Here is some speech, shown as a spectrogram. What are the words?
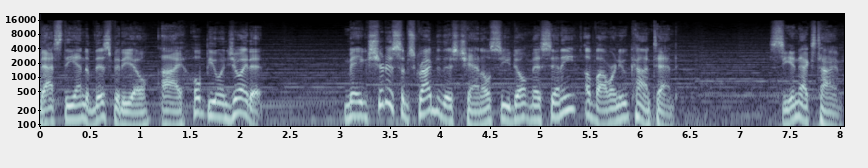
That's the end of this video. I hope you enjoyed it. Make sure to subscribe to this channel so you don't miss any of our new content. See you next time.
